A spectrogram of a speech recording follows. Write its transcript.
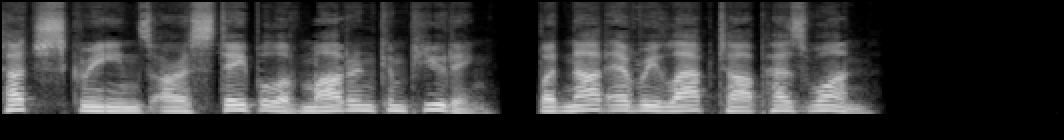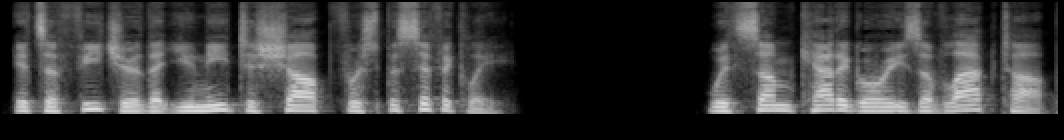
Touch screens are a staple of modern computing, but not every laptop has one. It's a feature that you need to shop for specifically. With some categories of laptop,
